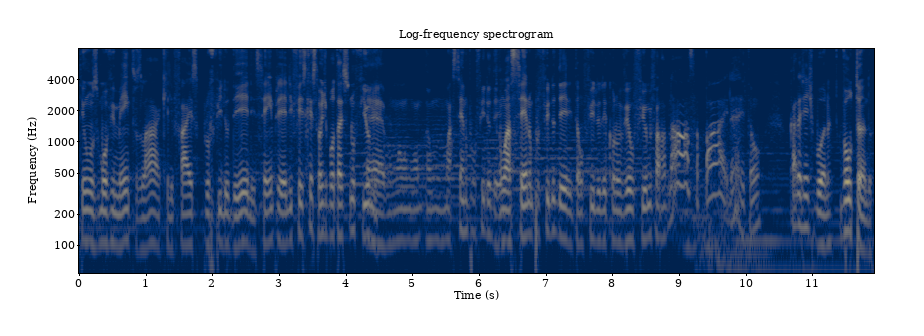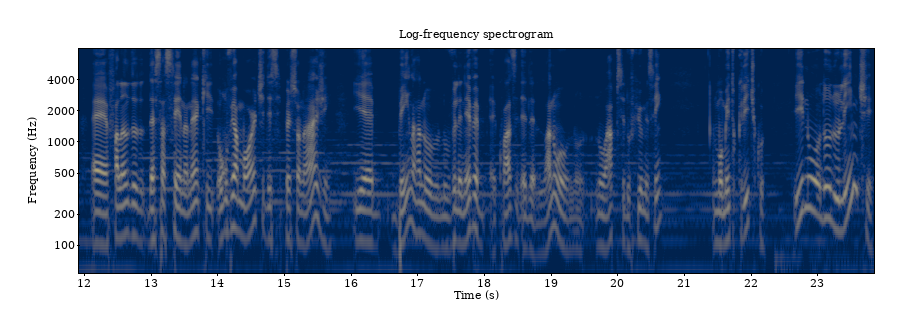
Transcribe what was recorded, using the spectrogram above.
tem uns movimentos lá que ele faz pro filho dele sempre. Ele fez questão de botar isso no filme. É, um, um, um aceno pro filho dele. um aceno pro filho dele. Então o filho dele, quando vê o filme, fala, nossa, pai, né? Então, o cara é gente boa, né? Voltando, é, falando dessa cena, né? Que houve a morte desse personagem e é bem lá no, no Villeneuve, é, é quase é lá no, no, no ápice do filme, assim, no momento crítico. E no, no, no Lynch,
